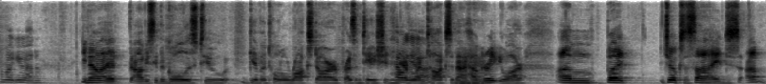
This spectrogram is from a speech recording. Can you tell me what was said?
How about you, Adam? You know, I, obviously the goal is to give a total rock star presentation. Hell Everyone yeah. talks about how great you are. Um, but jokes aside, I'm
